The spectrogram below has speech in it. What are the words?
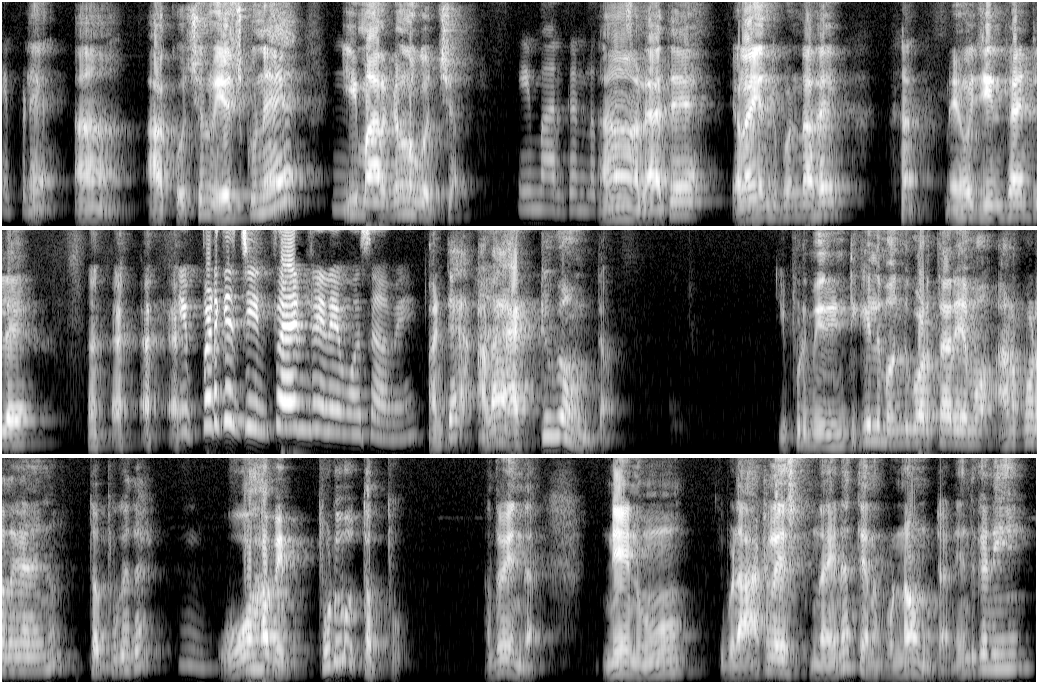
ఎప్పుడే? ఆ, ఆ క్వశ్చన్ వేసుకునే ఈ మార్గంలోకి వచ్చాం. ఈ మార్గంలో ఆ, లేకపోతే ఇలా ఎందుకు ఉండాలి? మేము జీన్ ప్యాంట్లే. ఇప్పటికీ జీన్ ప్యాంట్లేనేమో స్వామి. అంటే అలా యాక్టివ్గా ఉంటాం. ఇప్పుడు మీరు ఇంటికి వెళ్ళి మందు కొడతారేమో అనకూడదుగా నేను? తప్పు కదా? ఊహ ఎప్పుడూ తప్పు. అర్థమైందా? నేను ఇప్పుడు ఆకలి వేస్తుంది అయినా తినకుండా ఉంటాను. ఎందుకని?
